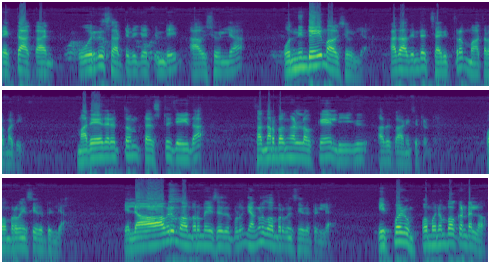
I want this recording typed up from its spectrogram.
വ്യക്തമാക്കാൻ ഒരു സർട്ടിഫിക്കറ്റിന്റെയും ആവശ്യമില്ല ഒന്നിന്റെയും ആവശ്യമില്ല. അത് അതിന്റെ ചരിത്രം മാത്രം മതി. മതേതരത്വം ടെസ്റ്റ് ചെയ്ത സന്ദർഭങ്ങളിലൊക്കെ ലീഗ് അത് കാണിച്ചിട്ടുണ്ട്. കോംപ്രമൈസ് ചെയ്തിട്ടില്ല. എല്ലാവരും കോംപ്രമൈസ് ചെയ്തപ്പോഴും ഞങ്ങൾ കോംപ്രമൈസ് ചെയ്തിട്ടില്ല. ഇപ്പോഴും ഇപ്പോൾ മുനമ്പോക്കുണ്ടല്ലോ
